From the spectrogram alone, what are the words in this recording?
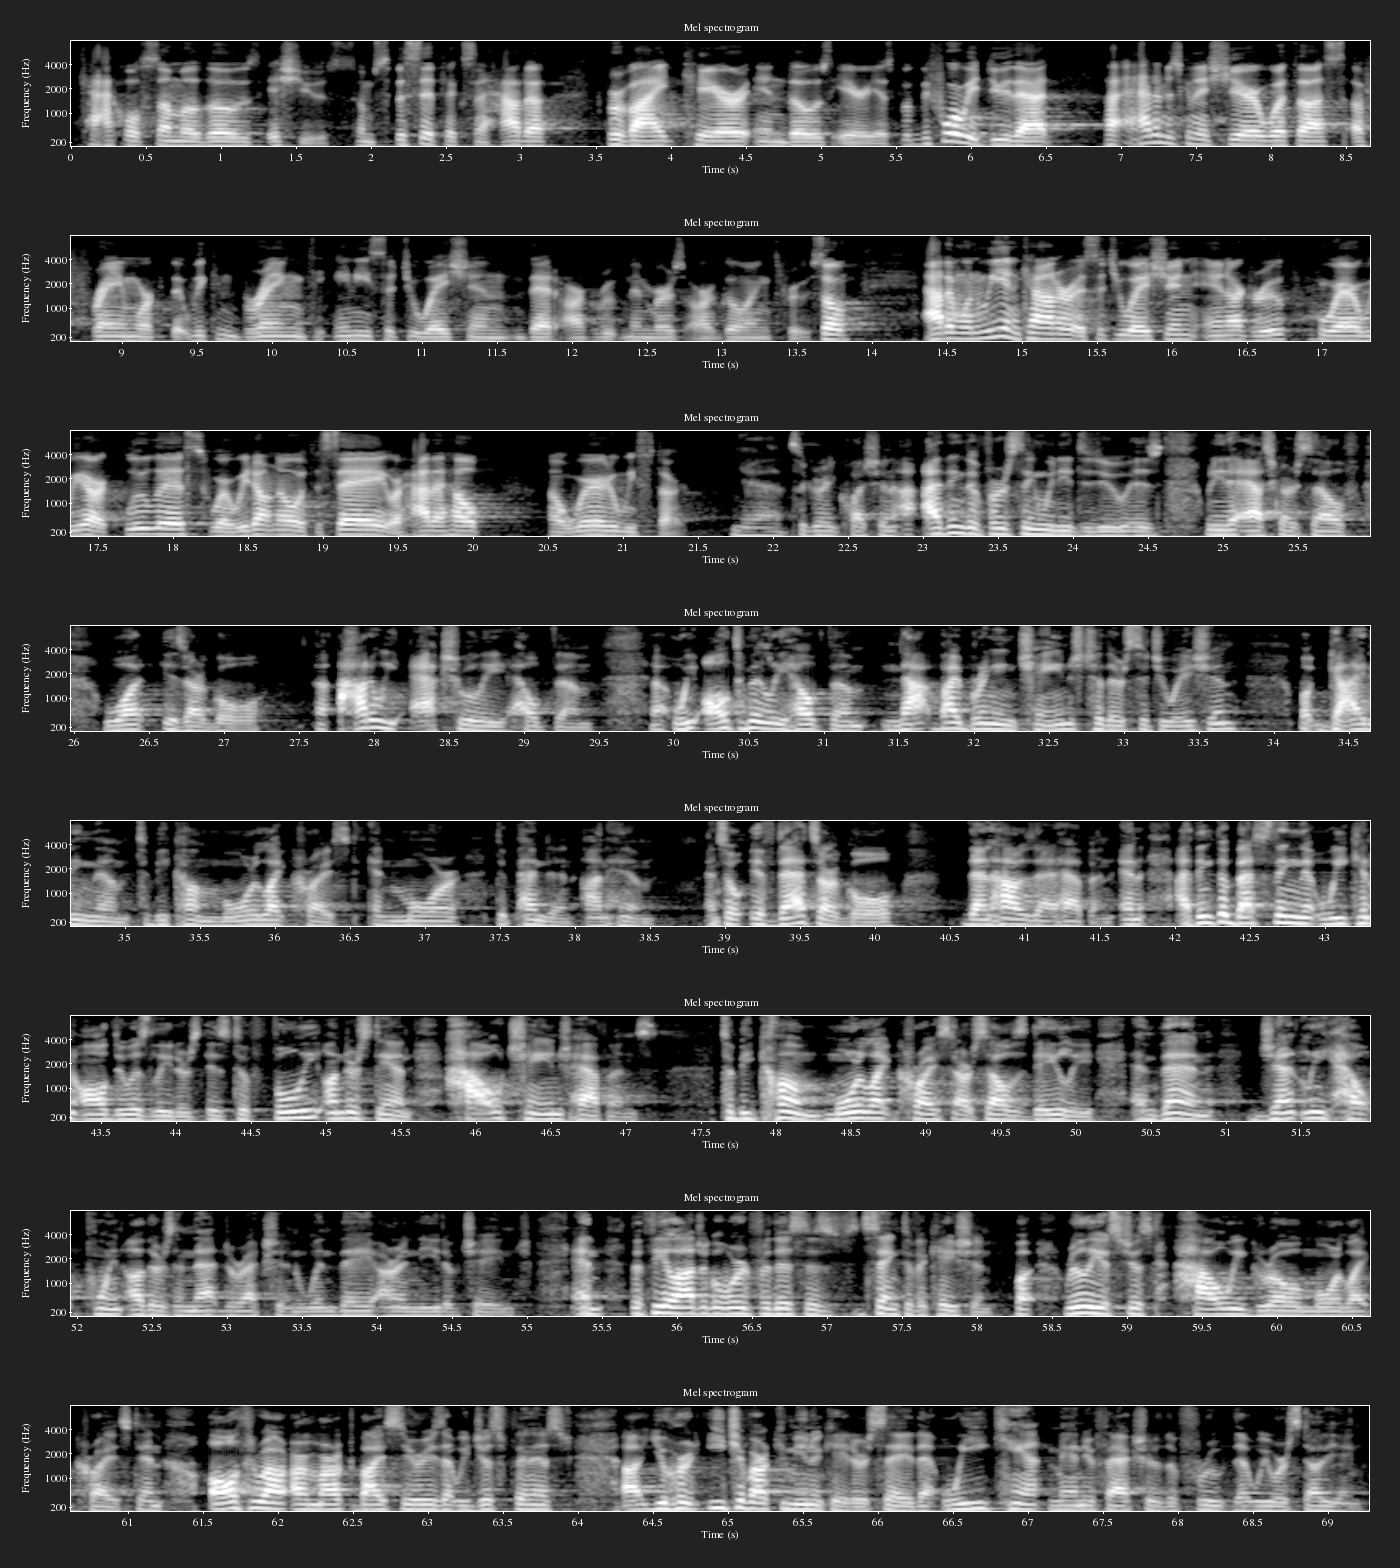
tackle some of those issues, some specifics on how to provide care in those areas. But before we do that, uh, Adam is going to share with us a framework that we can bring to any situation that our group members are going through. So, Adam, when we encounter a situation in our group where we are clueless, where we don't know what to say or how to help, uh, where do we start? Yeah, it's a great question. I think the first thing we need to do is we need to ask ourselves what is our goal? Uh, how do we actually help them? Uh, we ultimately help them not by bringing change to their situation, but guiding them to become more like Christ and more dependent on Him. And so, if that's our goal, then how does that happen? And I think the best thing that we can all do as leaders is to fully understand how change happens to become more like Christ ourselves daily, and then gently help point others in that direction when they are in need of change. And the theological word for this is sanctification, but really it's just how we grow more like Christ. And all throughout our Marked By series that we just finished, uh, you heard each of our communicators say that we can't manufacture the fruit that we were studying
